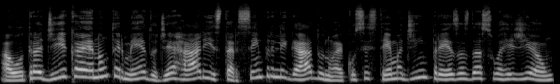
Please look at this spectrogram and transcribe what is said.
A outra dica é não ter medo de errar e estar sempre ligado no ecossistema de empresas da sua região.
